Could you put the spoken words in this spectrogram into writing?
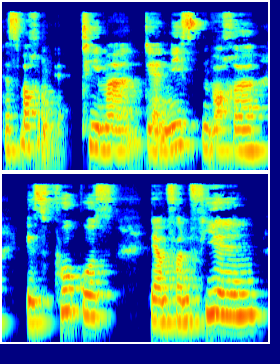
das Wochenthema der nächsten Woche ist Fokus. Wir haben von vielen,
